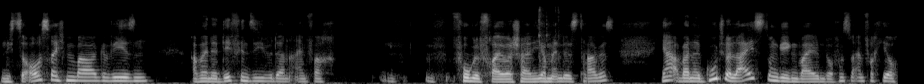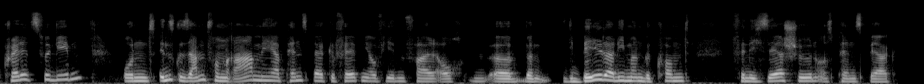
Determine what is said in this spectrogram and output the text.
nicht so ausrechenbar gewesen, aber in der Defensive dann einfach vogelfrei wahrscheinlich am Ende des Tages. Ja, aber eine gute Leistung gegen Weilendorf muss man einfach hier auch Credits für geben. Und insgesamt vom Rahmen her, Penzberg gefällt mir auf jeden Fall auch äh, die Bilder, die man bekommt, finde ich sehr schön aus Penzberg.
